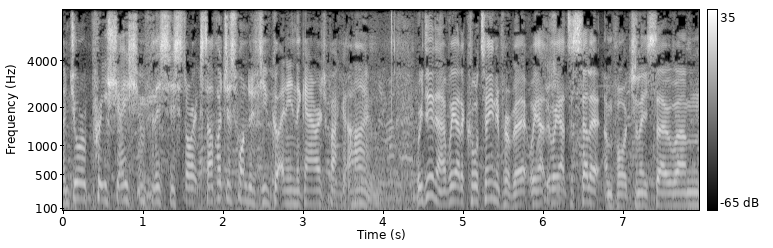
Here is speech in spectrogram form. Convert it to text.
And your appreciation for this historic stuff, I just wondered if you've got any in the garage back at home. We did have. We had a Cortina for a bit. We had we had to sell it, unfortunately. So, um,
